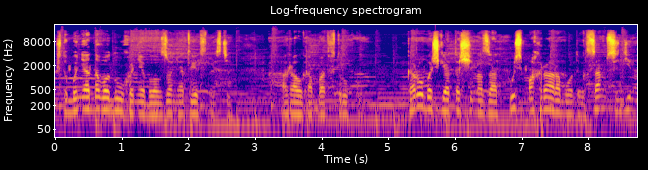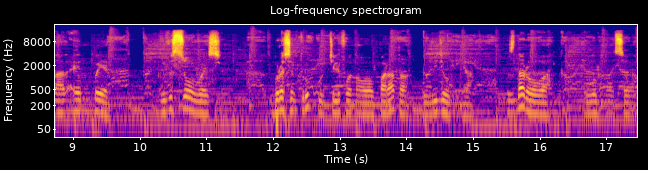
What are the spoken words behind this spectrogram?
Чтобы ни одного духа не было в зоне ответственности», — орал комбат в трубку. «Коробочки оттащи назад, пусть махра работает, сам сиди на НБ, не высовывайся». Бросив трубку телефонного аппарата, увидел меня. «Здорово», — улыбнулся он.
